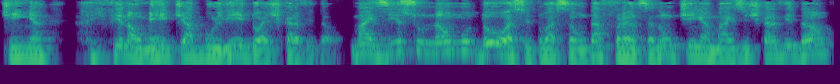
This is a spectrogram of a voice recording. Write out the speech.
tinha finalmente abolido a escravidão. Mas isso não mudou a situação da França, não tinha mais escravidão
